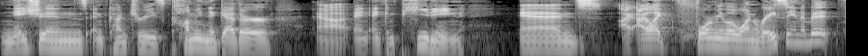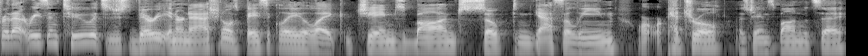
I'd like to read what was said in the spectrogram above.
nations and countries coming together uh, and and competing, and I, I like Formula One racing a bit for that reason too. It's just very international. It's basically like James Bond soaked in gasoline or, or petrol, as James Bond would say.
